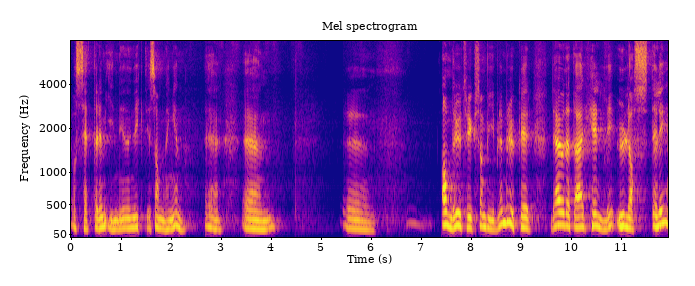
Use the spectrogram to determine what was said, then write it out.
og setter dem inn i den riktige sammenhengen. Eh, eh, Eh, andre uttrykk som Bibelen bruker, det er jo dette her hellig, ulastelig,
